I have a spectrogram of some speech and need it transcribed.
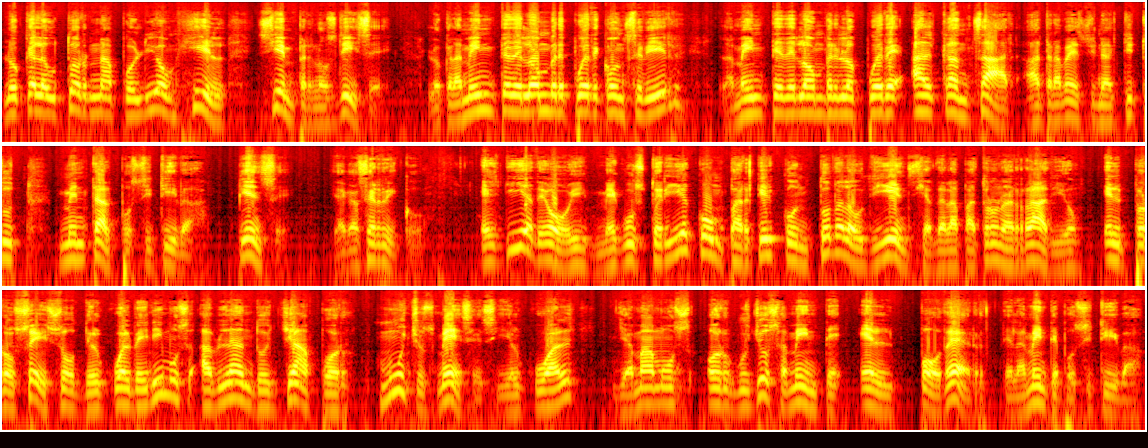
lo que el autor Napoleón Hill siempre nos dice lo que la mente del hombre puede concebir, la mente del hombre lo puede alcanzar a través de una actitud mental positiva. Piense y hágase rico. El día de hoy me gustaría compartir con toda la audiencia de la Patrona Radio el proceso del cual venimos hablando ya por muchos meses y el cual llamamos orgullosamente el poder de la mente positiva.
